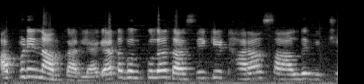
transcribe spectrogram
ਆਪਣੇ ਨਾਮ ਕਰ ਲਿਆ ਗਿਆ। ਤਾਂ ਬਿਲਕੁਲ ਦੱਸਦੇ ਕਿ 18 ਸਾਲ ਦੇ ਵਿੱਚ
